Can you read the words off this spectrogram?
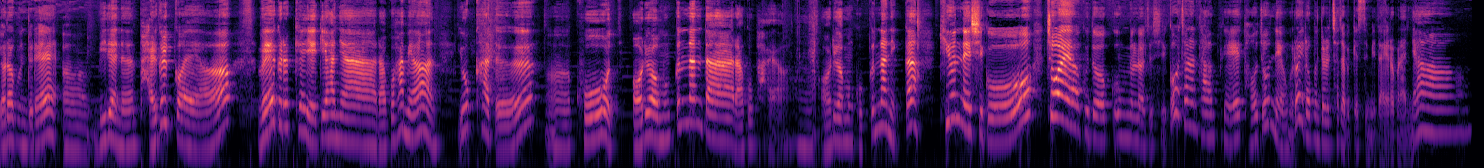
여러분들의 어, 미래는 밝을 거예요. 왜 그렇게 얘기하냐라고 하면 요 카드 어, 곧 어려움은 끝난다라고 봐요. 음, 어려움은 곧 끝나니까 기운 내시고 좋아요 구독 꾹 눌러주시고 저는 다음 회에 더 좋은 내용으로 여러분들을 찾아뵙겠습니다. 여러분 안녕.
